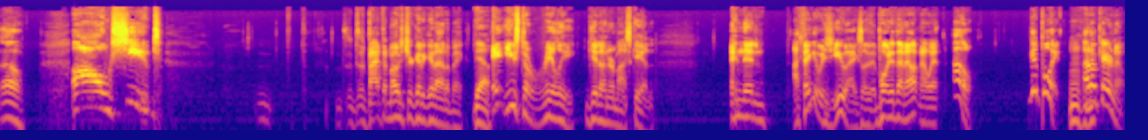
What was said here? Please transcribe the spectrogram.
oh, oh, shoot!" It's about the most you're going to get out of me. Yeah. It used to really get under my skin, and then I think it was you actually that pointed that out, and I went, "Oh, good point. I mm-hmm. don't care now."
